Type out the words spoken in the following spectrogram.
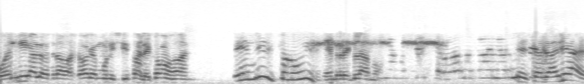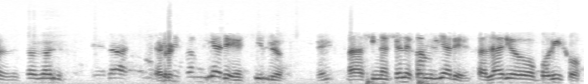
Buen día a los trabajadores municipales, ¿cómo van? Bien, bien, todo bien. En reclamo. El salarial, el salarial. R- familiares, Silvio. ¿Eh? Las asignaciones familiares, salario por hijo.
